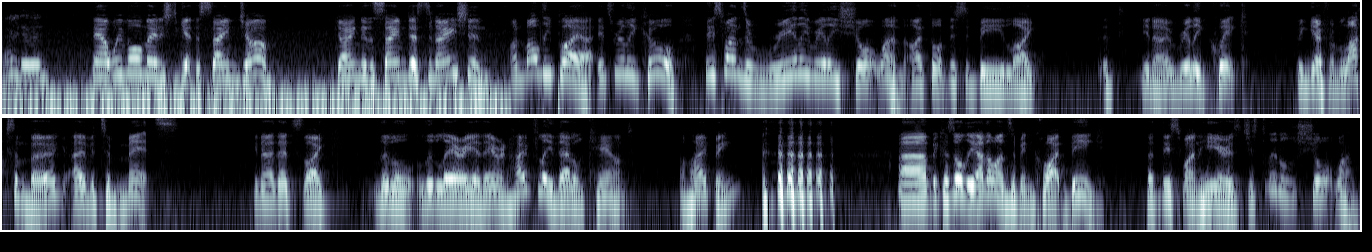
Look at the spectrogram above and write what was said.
how you doing? Now we've all managed to get the same job. Going to the same destination on multiplayer. It's really cool. This one's a really, really short one. I thought this would be like, you know, really quick we can go from Luxembourg over to Metz. You know, that's like little little area there, and hopefully that'll count. I'm hoping, uh, because all the other ones have been quite big, but this one here is just a little short one,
